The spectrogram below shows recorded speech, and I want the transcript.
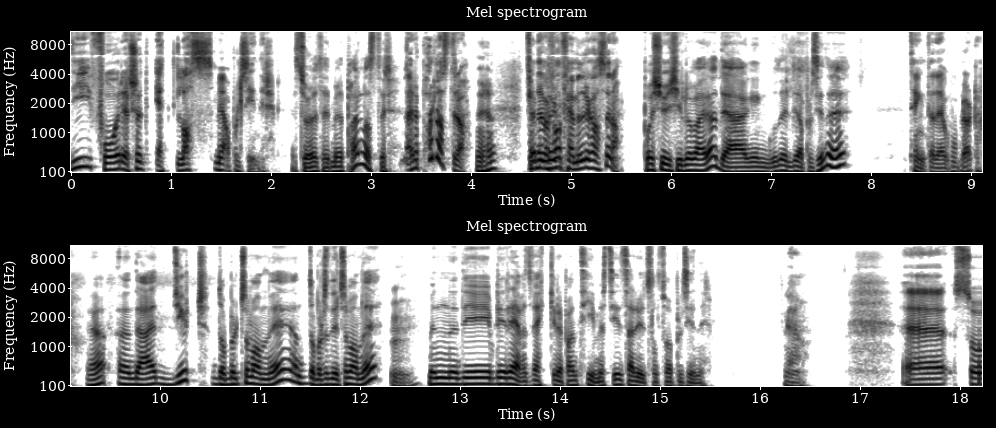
De får rett og slett ett lass med appelsiner. Jeg står det til med et par laster. Er det et par laster, da? Ja. Det er i hvert fall 500 kasser, da. på 20 kilo hver, det er en god del appelsiner, det. Tenkte jeg det var populært, da. Ja, det er dyrt, dobbelt, som vanlig, dobbelt så dyrt som vanlig, men de blir revet vekk i løpet av en times tid, så er det utsolgt for appelsiner. Ja. Eh, så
